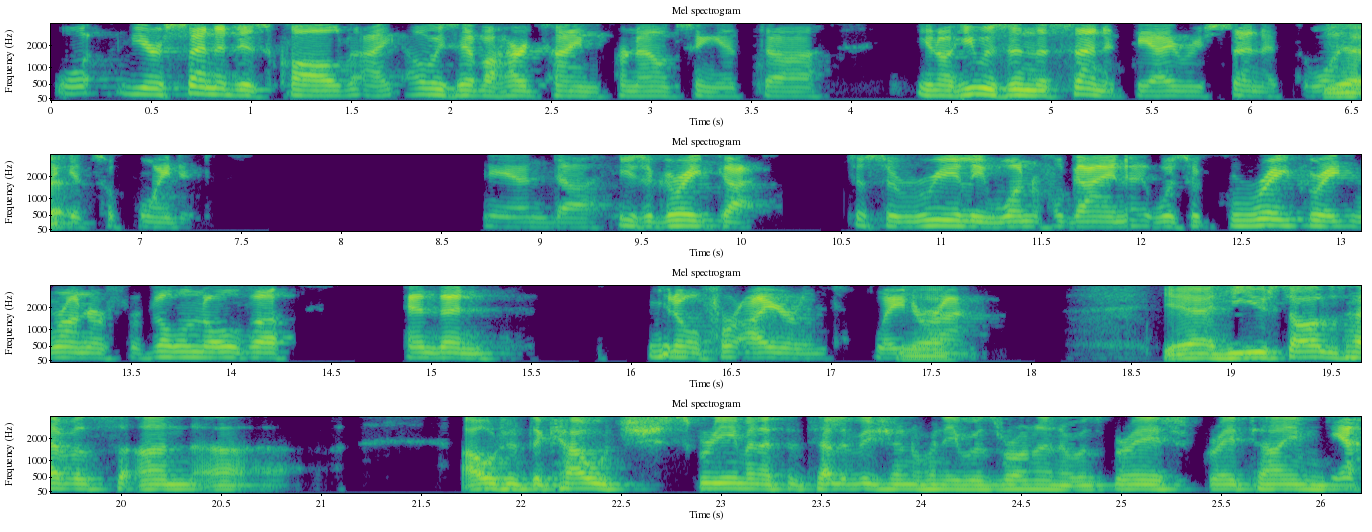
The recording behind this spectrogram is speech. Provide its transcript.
what your Senate is called. I always have a hard time pronouncing it. Uh, you know, he was in the Senate, the Irish Senate, the one yeah. that gets appointed and uh, he's a great guy, just a really wonderful guy, and it was a great, great runner for Villanova, and then you know for Ireland later yeah. on. Yeah, he used to always have us on uh, out of the couch screaming at the television when he was running. It was great, great times. Yeah,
